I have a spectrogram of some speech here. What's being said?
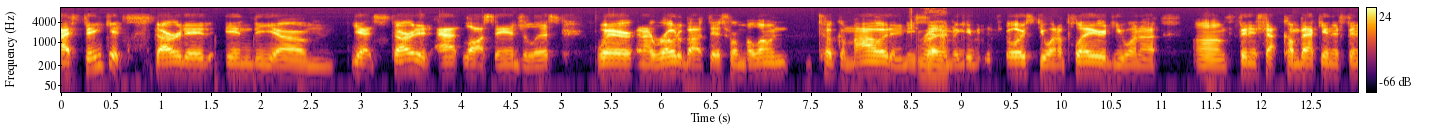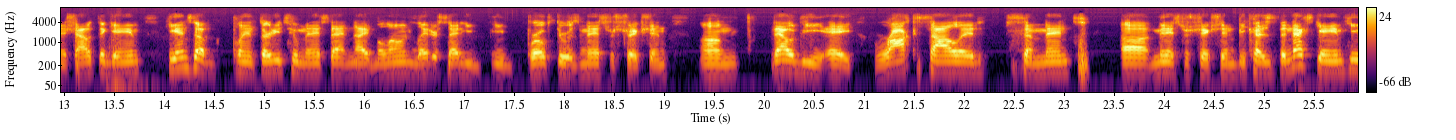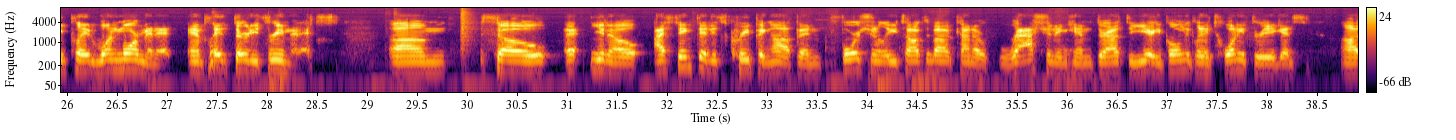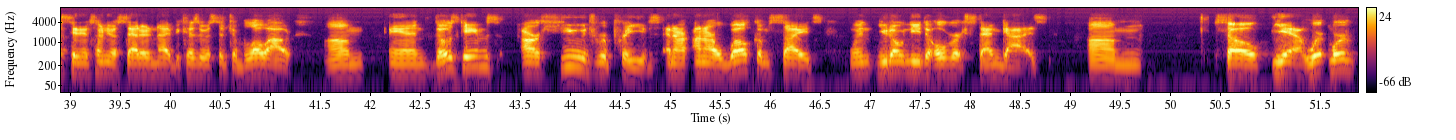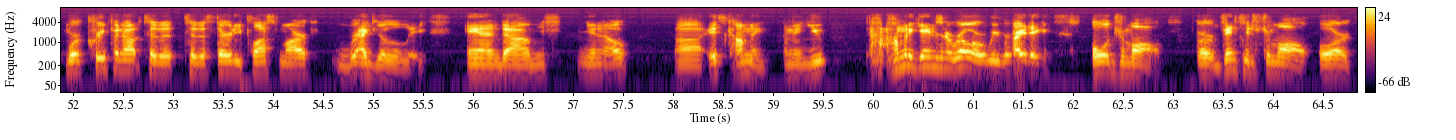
i think it started in the um, yeah it started at los angeles where and i wrote about this where malone took him out and he said right. i'm going to give you the choice do you want to play or do you want to um, finish out, come back in and finish out the game. He ends up playing 32 minutes that night. Malone later said he he broke through his minutes restriction. Um, that would be a rock solid cement uh, minutes restriction because the next game he played one more minute and played 33 minutes. Um, so, uh, you know, I think that it's creeping up. And fortunately, you talked about kind of rationing him throughout the year. He only played 23 against uh, San Antonio Saturday night because it was such a blowout. Um, and those games are huge reprieves and are on our welcome sights when you don't need to overextend guys. Um, so yeah, we're we're we're creeping up to the to the 30 plus mark regularly, and um, you know, uh, it's coming. I mean, you how many games in a row are we writing old Jamal or vintage Jamal or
